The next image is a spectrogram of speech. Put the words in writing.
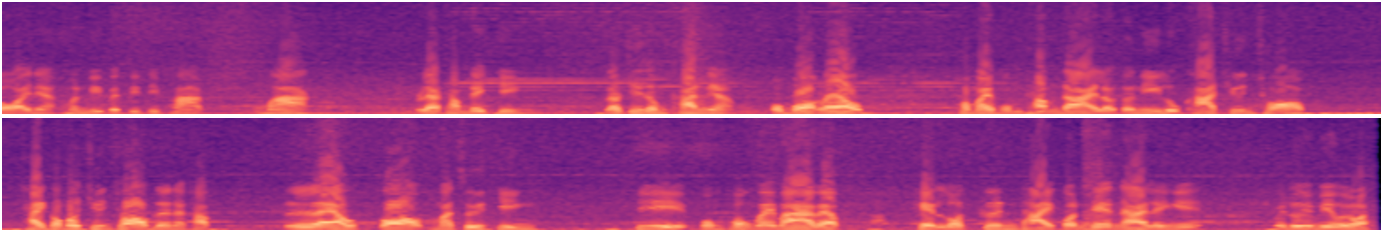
100เนี่ยมันมีประสิทธิภาพมาก และทำได้จริง แล้วที่สำคัญเนี่ยผมบอกแล้วทำไมผมทำได้ แล้วตอนนี้ลูกค้าชื่นชอบ ใช้คำว่าชื่นชอบเลยนะครับ แล้วก็มาซื้อจริง ที่ผมคงไม่มาแบบเข็นรถขึ้นถ่ายคอนเทนต์ถ่ายอะไรอย่างนี้ ไม่รู้จะมีหรือะไรวะ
